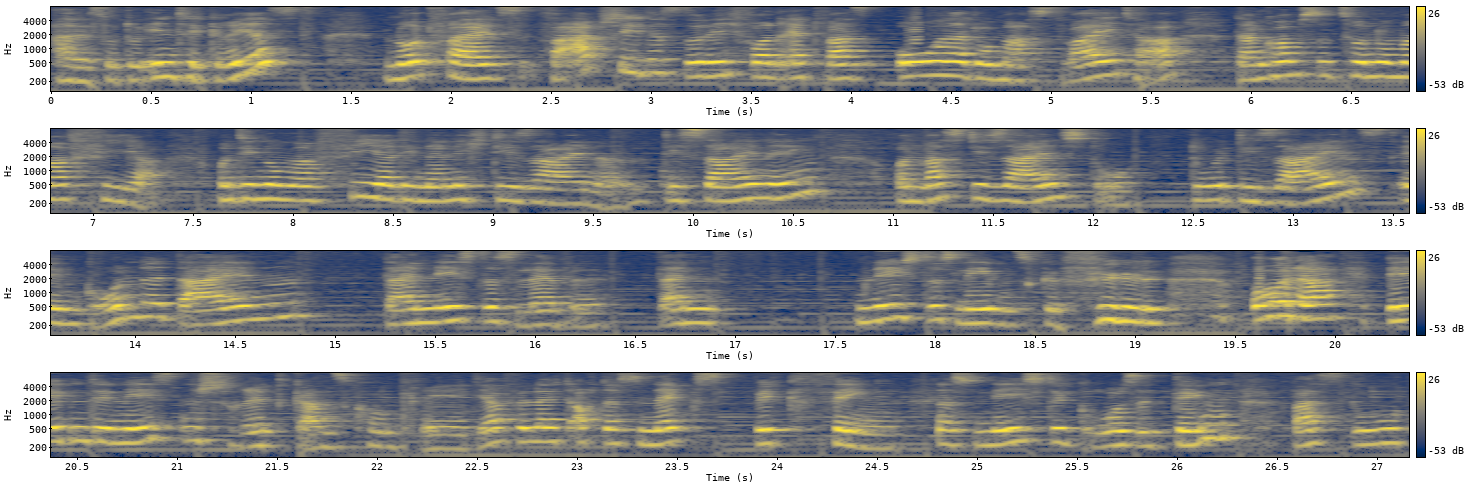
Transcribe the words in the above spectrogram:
Also du integrierst, notfalls verabschiedest du dich von etwas oder du machst weiter, dann kommst du zur Nummer 4. Und die Nummer 4, die nenne ich Designen. Designing. Und was designst du? Du designst im Grunde dein, dein nächstes Level, dein nächstes Lebensgefühl oder eben den nächsten Schritt ganz konkret. Ja, vielleicht auch das next big thing, das nächste große Ding, was du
